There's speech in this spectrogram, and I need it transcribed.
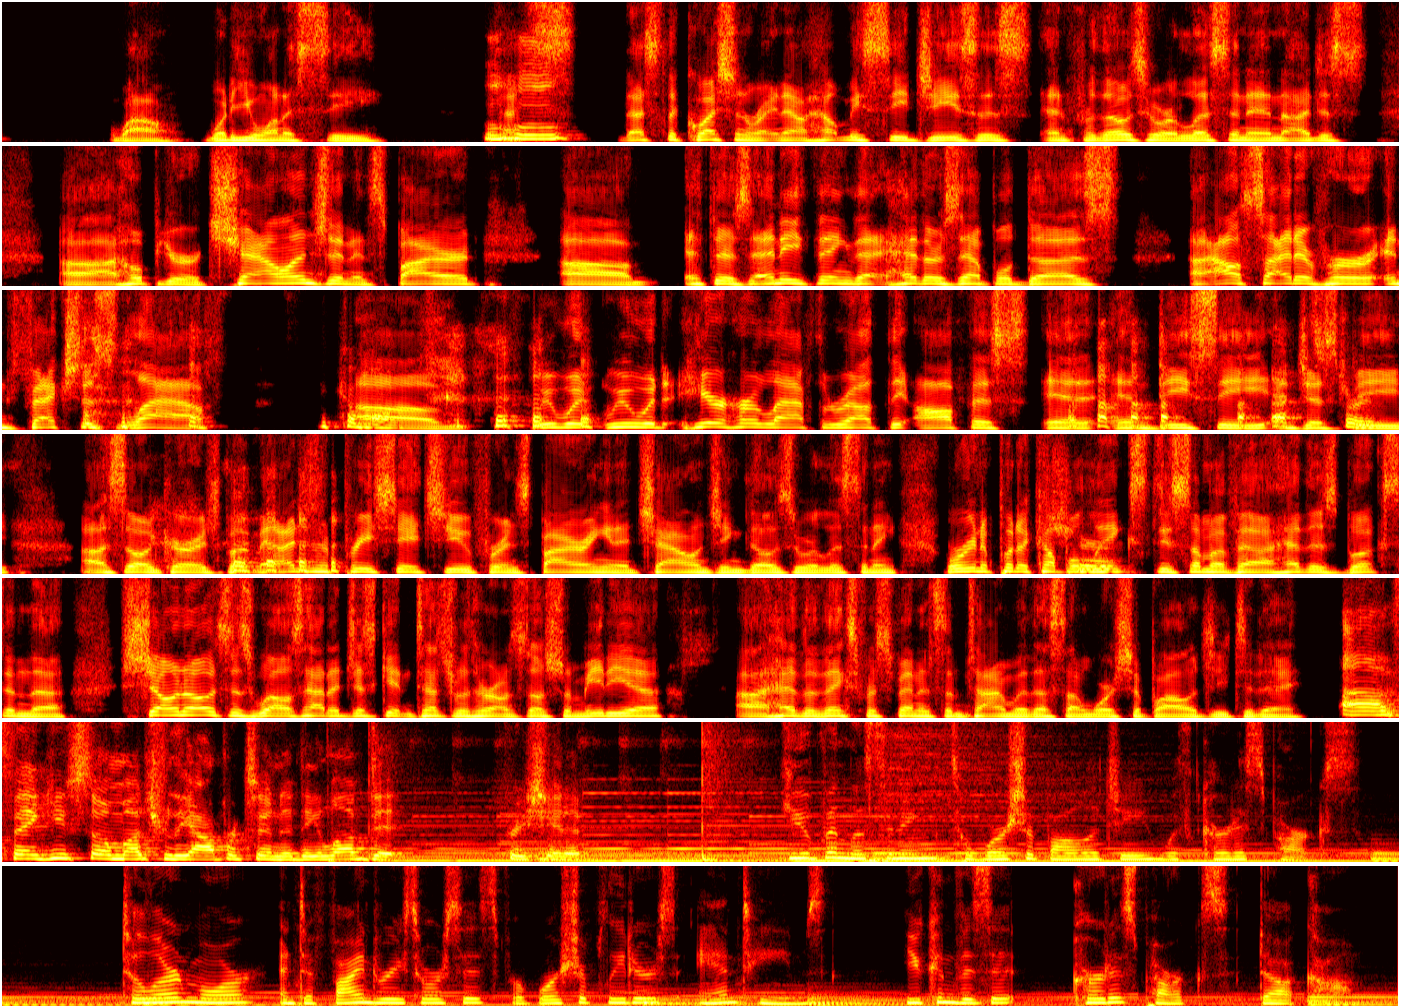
Wow. What do you want to see? Mm-hmm. That's, that's the question right now. Help me see Jesus. And for those who are listening, I just, uh, I hope you're challenged and inspired. Um, if there's anything that Heather Zempel does uh, outside of her infectious laugh. Come on. Um, we would we would hear her laugh throughout the office in, in DC and just be uh, so encouraged. But man, I just appreciate you for inspiring and challenging those who are listening. We're going to put a couple sure. links to some of uh, Heather's books in the show notes, as well as how to just get in touch with her on social media. Uh, Heather, thanks for spending some time with us on Worshipology today. Uh, thank you so much for the opportunity. Loved it. Appreciate it. You've been listening to Worshipology with Kurtis Parks. To learn more and to find resources for worship leaders and teams, you can visit kurtisparks.com.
